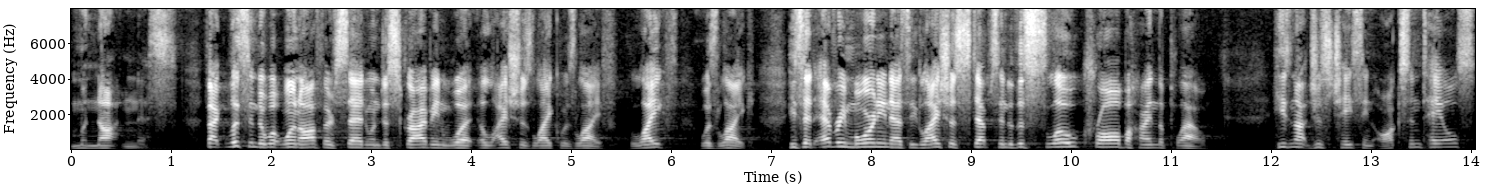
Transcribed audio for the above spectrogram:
monotonous. In fact, listen to what one author said when describing what Elisha's life was like. Life was like. He said, Every morning as Elisha steps into the slow crawl behind the plow, he's not just chasing oxen tails,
